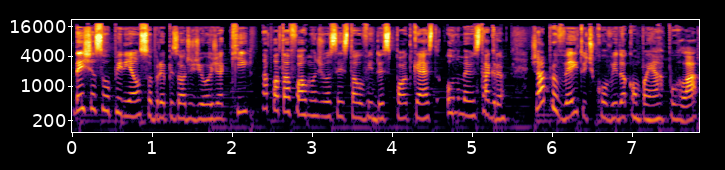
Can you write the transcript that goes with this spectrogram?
Deixe a sua opinião sobre o episódio de hoje aqui na plataforma onde você está ouvindo esse podcast ou no meu Instagram. Já aproveito e te convido a acompanhar por lá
